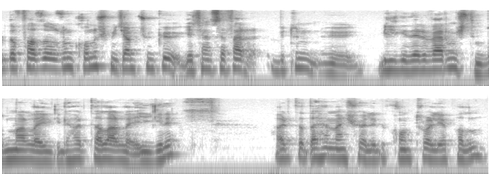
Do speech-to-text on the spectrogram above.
Burada fazla uzun konuşmayacağım çünkü geçen sefer bütün e, bilgileri vermiştim bunlarla ilgili haritalarla ilgili. Haritada hemen şöyle bir kontrol yapalım.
